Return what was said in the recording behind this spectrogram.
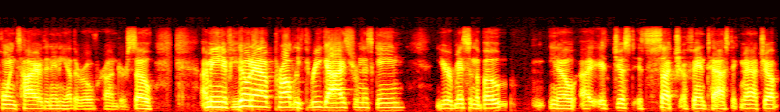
points higher than any other over under. So, I mean, if you don't have probably three guys from this game, you're missing the boat. You know, I, it just it's such a fantastic matchup.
